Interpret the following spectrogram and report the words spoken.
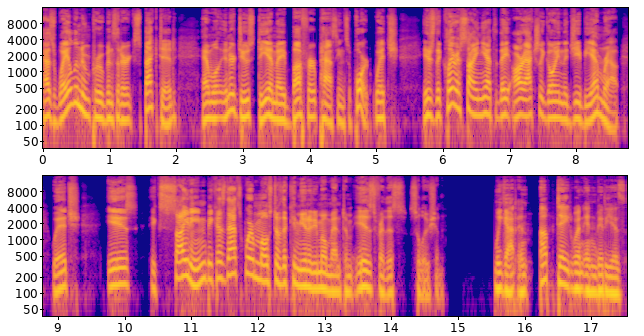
has Wayland improvements that are expected and will introduce DMA buffer passing support, which is the clearest sign yet that they are actually going the GBM route, which is exciting because that's where most of the community momentum is for this solution. We got an update when NVIDIA's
